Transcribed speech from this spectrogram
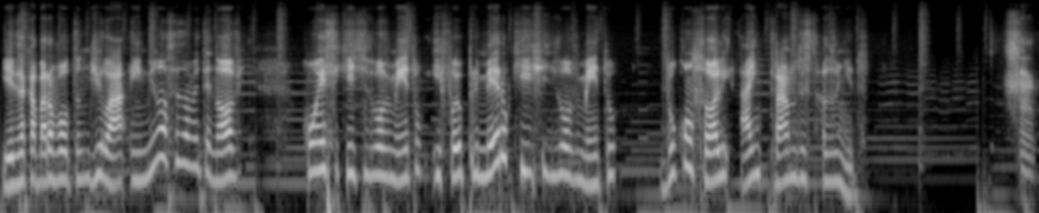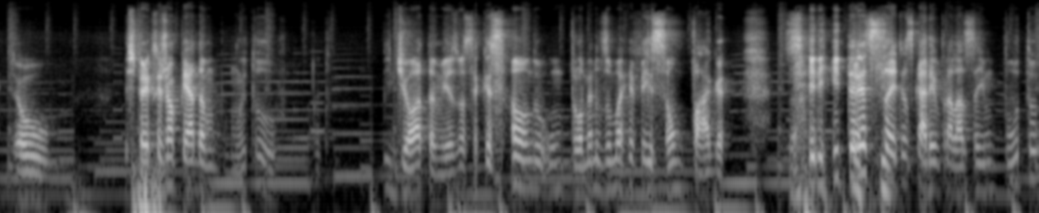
E eles acabaram voltando de lá em 1999 com esse kit de desenvolvimento e foi o primeiro kit de desenvolvimento do console a entrar nos Estados Unidos. Eu espero que seja uma piada muito, muito idiota mesmo, essa questão do um, pelo menos uma refeição paga. Seria interessante os caras irem pra lá sair um puto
